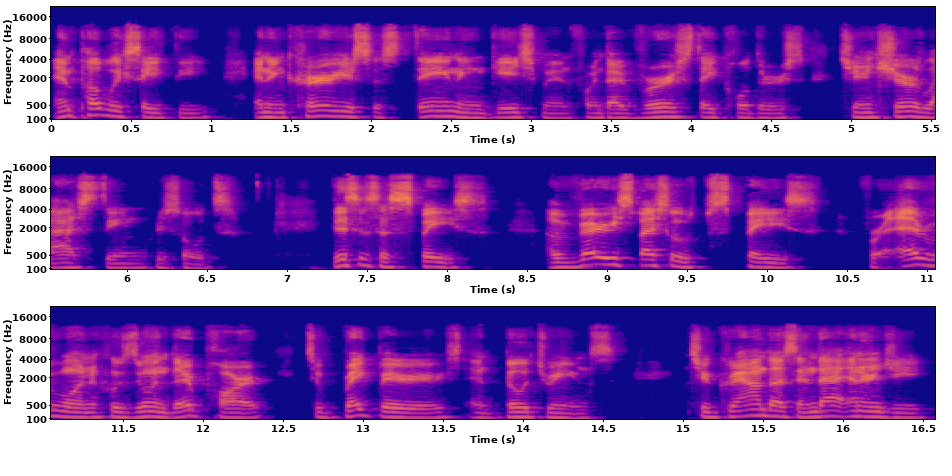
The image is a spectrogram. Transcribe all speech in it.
and public safety and encourage sustained engagement from diverse stakeholders to ensure lasting results. This is a space, a very special space for everyone who's doing their part to break barriers and build dreams. To ground us in that energy,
